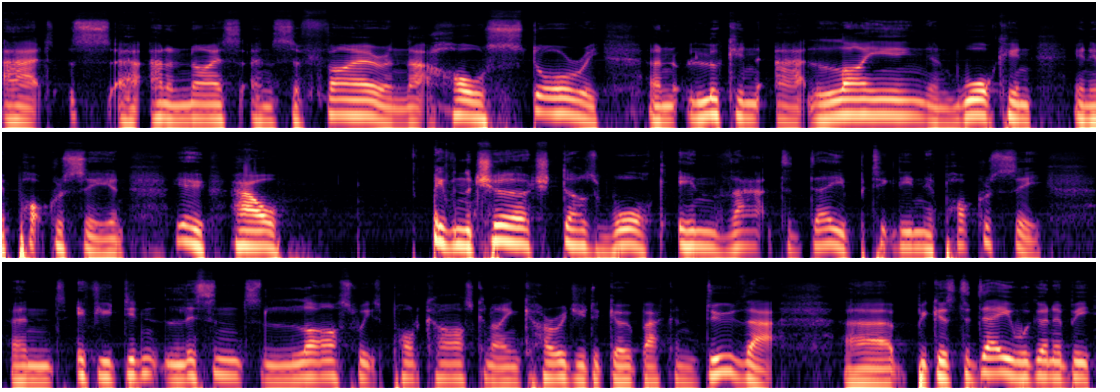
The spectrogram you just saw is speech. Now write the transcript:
at uh, Ananias and Sapphira and that whole story, and looking at lying and walking in hypocrisy, and you know, how even the church does walk in that today, particularly in hypocrisy. And if you didn't listen to last week's podcast, can I encourage you to go back and do that? Uh, because today we're going to be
